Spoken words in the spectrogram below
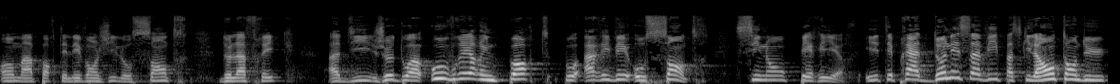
homme à apporter l'évangile au centre de l'Afrique, a dit, je dois ouvrir une porte pour arriver au centre, sinon périr. Il était prêt à donner sa vie parce qu'il a entendu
